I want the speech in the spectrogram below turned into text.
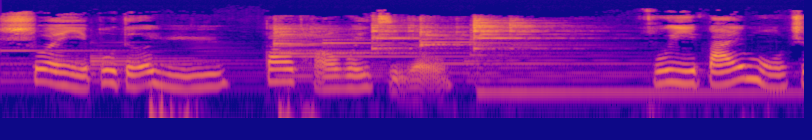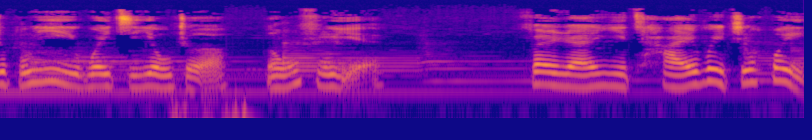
舜以不得鱼、高陶为己忧。夫以百亩之不义为己忧者，农夫也。分人以财谓之惠，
